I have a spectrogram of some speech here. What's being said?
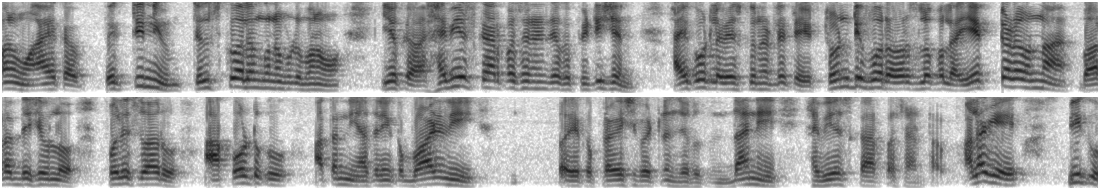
మనం ఆ యొక్క వ్యక్తిని తెలుసుకోవాలనుకున్నప్పుడు మనం ఈ యొక్క హెవియస్ కార్పస్ అనేది ఒక పిటిషన్ హైకోర్టులో వేసుకున్నట్లయితే ట్వంటీ ఫోర్ అవర్స్ లోపల ఎక్కడ ఉన్న భారతదేశంలో పోలీసు వారు ఆ కోర్టుకు అతన్ని అతని యొక్క బాడీని యొక్క ప్రవేశపెట్టడం జరుగుతుంది. దాన్ని హెబియస్ కార్పస్ అంటారు. అలాగే మీకు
